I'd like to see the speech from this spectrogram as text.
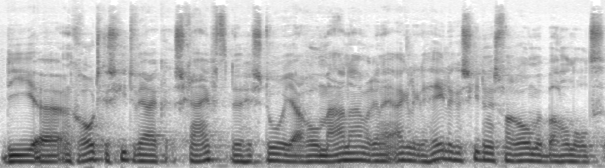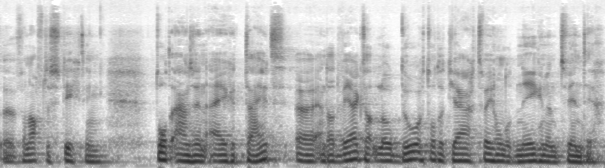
die uh, een groot geschiedwerk schrijft, de Historia Romana, waarin hij eigenlijk de hele geschiedenis van Rome behandelt uh, vanaf de stichting tot aan zijn eigen tijd. Uh, en dat werk dat loopt door tot het jaar 229.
